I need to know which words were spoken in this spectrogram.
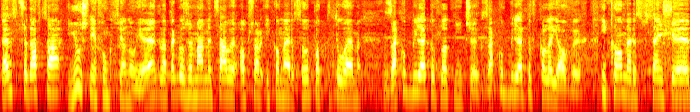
ten sprzedawca już nie funkcjonuje, dlatego że mamy cały obszar e-commerce'u pod tytułem zakup biletów lotniczych, zakup biletów kolejowych, e-commerce w sensie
